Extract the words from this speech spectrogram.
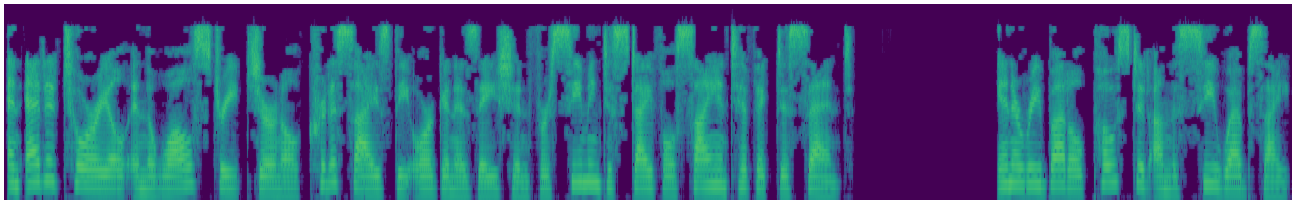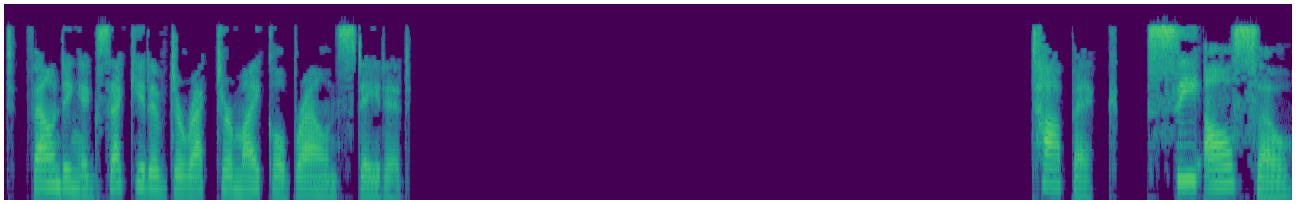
An editorial in the Wall Street Journal criticized the organization for seeming to stifle scientific dissent. In a rebuttal posted on the SEA website, founding executive director Michael Brown stated, Topic. See also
